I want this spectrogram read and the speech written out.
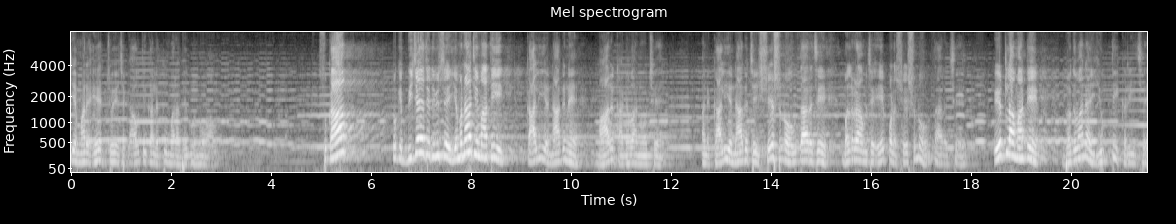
કે, મારે એ જ જોઈએ છે કે આવતીકાલે તું મારા ભેગો ન આવ. શું કામ? તો કે બીજે દિવસે યમુનાજીમાંથી કાલીય નાગને બહાર કાઢવાનો છે અને કાલીય નાગ છે શેષનો અવતાર છે, બલરામ છે એ પણ શેષનો અવતાર છે. એટલા માટે ભગવાને યુક્તિ કરી છે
